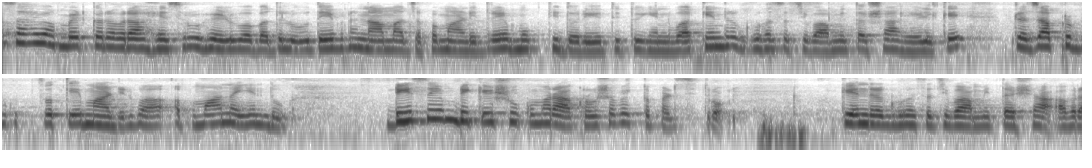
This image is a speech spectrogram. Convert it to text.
ಸಾಹೇಬ್ ಅಂಬೇಡ್ಕರ್ ಅವರ ಹೆಸರು ಹೇಳುವ ಬದಲು ದೇವರ ನಾಮ ಜಪ ಮಾಡಿದರೆ ಮುಕ್ತಿ ದೊರೆಯುತ್ತಿತ್ತು ಎನ್ನುವ ಕೇಂದ್ರ ಗೃಹ ಸಚಿವ ಅಮಿತ್ ಶಾ ಹೇಳಿಕೆ ಪ್ರಜಾಪ್ರಭುತ್ವಕ್ಕೆ ಮಾಡಿರುವ ಅಪಮಾನ ಎಂದು ಡಿಸಿಎಂ ಡಿಕೆ ಶಿವಕುಮಾರ್ ಆಕ್ರೋಶ ವ್ಯಕ್ತಪಡಿಸಿದರು. ಕೇಂದ್ರ ಗೃಹ ಸಚಿವ ಅಮಿತ್ ಶಾ ಅವರ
